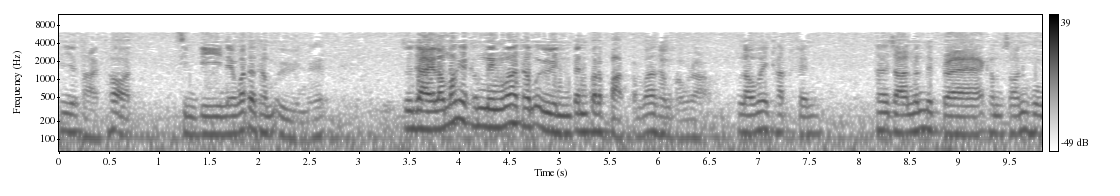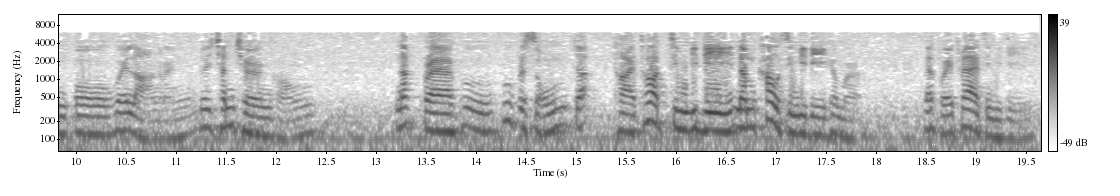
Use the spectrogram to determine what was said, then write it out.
ที่จะถ่ายทอดสิ่งดีในวัฒนธรรมอื่นนะส่วนใหญ่เรามักจะคำนึงว่าทำอื่นเป็นประปักษ์กับวัฒนธรรมของเรา เราไม่คัดเฟ้นท่านอาจารย์นั้นได้แปลคำสอนฮงโปไว้หลางอะไรด้วยชั้นเชิงของนักแปลผู้ผู้ประสงค์จะถ่ายทอดสิ่งดีๆนำเข้าสิ่งดีๆเข้ามา และเผยแพร่สิ่งดีๆ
